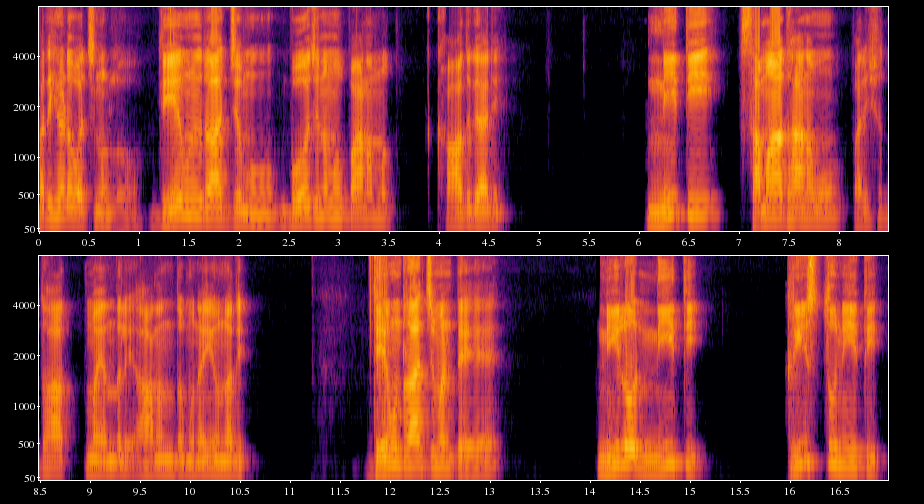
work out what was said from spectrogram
పదిహేడవ వచనంలో దేవుని రాజ్యము భోజనము పానము కాదు కానీ నీతి సమాధానము పరిశుద్ధాత్మ ఎందలి ఆనందమునై ఉన్నది. దేవుని రాజ్యం అంటే నీలో నీతి క్రీస్తు నీతి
